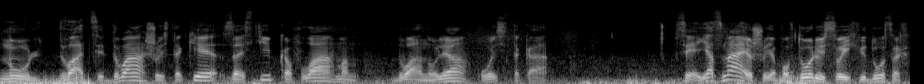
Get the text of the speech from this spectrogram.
0,22, щось таке, застіпка, флагман 2.0, ось така. Все, я знаю, що я повторююсь в своїх відосах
